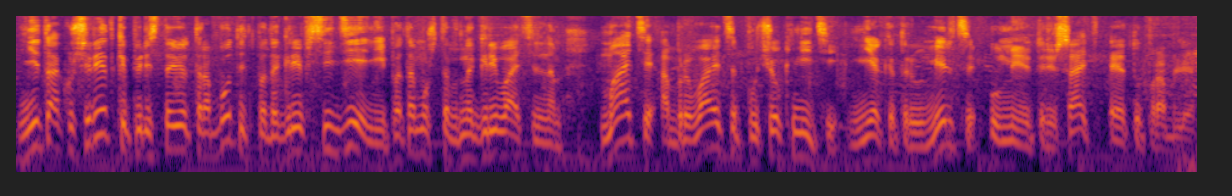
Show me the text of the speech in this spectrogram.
Не так уж редко перестает работать подогрев сидений, потому что в нагревательном мате обрывается пучок нити. Некоторые умельцы умеют решать эту проблему.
